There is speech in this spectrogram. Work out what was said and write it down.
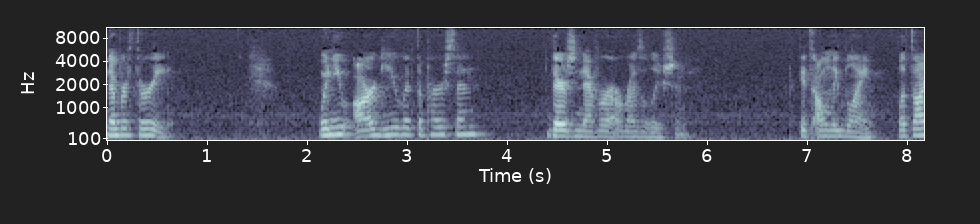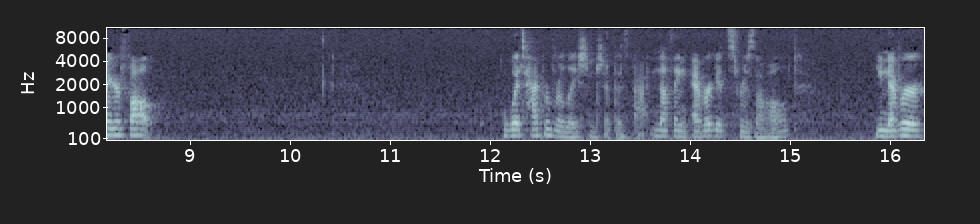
Number three, when you argue with the person, there's never a resolution. It's only blame. Well, all your fault. What type of relationship is that? Nothing ever gets resolved. You never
